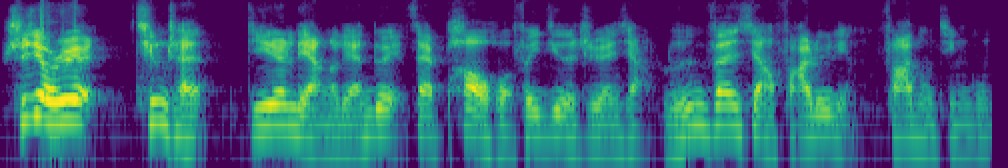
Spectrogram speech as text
十九日清晨，敌人两个连队在炮火、飞机的支援下，轮番向法吕岭发动进攻。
